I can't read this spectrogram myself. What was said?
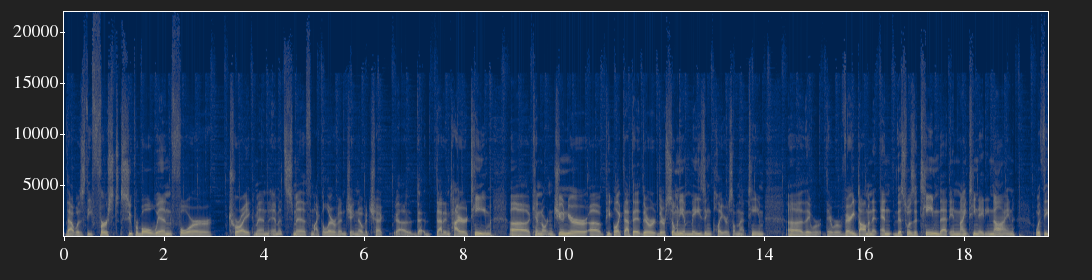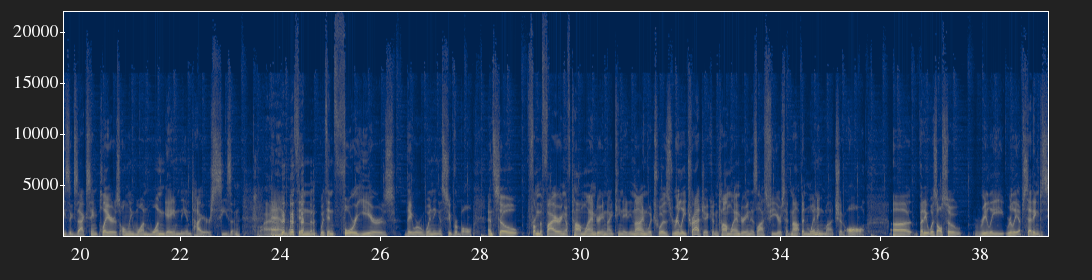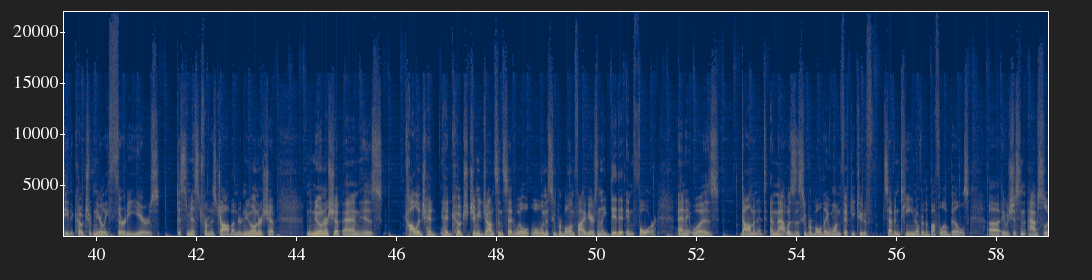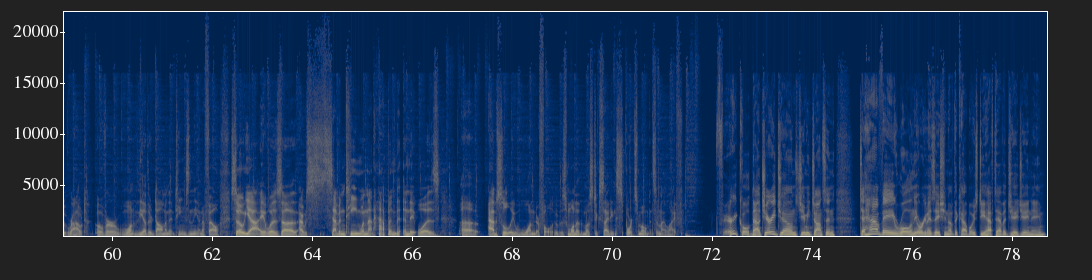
that was the first Super Bowl win for Troy Aikman, Emmitt Smith, Michael Irvin, Jay Novacek, uh, th- that entire team, uh, Ken Norton Jr., uh, people like that. They, there were there were so many amazing players on that team. Uh, they were they were very dominant, and this was a team that in 1989 with these exact same players only won one game the entire season. Wow. And within within 4 years they were winning a Super Bowl. And so from the firing of Tom Landry in 1989, which was really tragic and Tom Landry in his last few years had not been winning much at all. Uh, but it was also really really upsetting to see the coach of nearly 30 years dismissed from his job under new ownership. And the new ownership and his college head head coach Jimmy Johnson said we'll we'll win a Super Bowl in 5 years and they did it in 4 and it was dominant and that was the Super Bowl they won 52 to 17 over the Buffalo Bills. Uh, it was just an absolute rout over one of the other dominant teams in the NFL. So yeah, it was uh, I was 17 when that happened and it was uh, absolutely wonderful. It was one of the most exciting sports moments in my life. Very cool. Now, Jerry Jones, Jimmy Johnson, to have a role in the organization of the Cowboys, do you have to have a JJ name?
